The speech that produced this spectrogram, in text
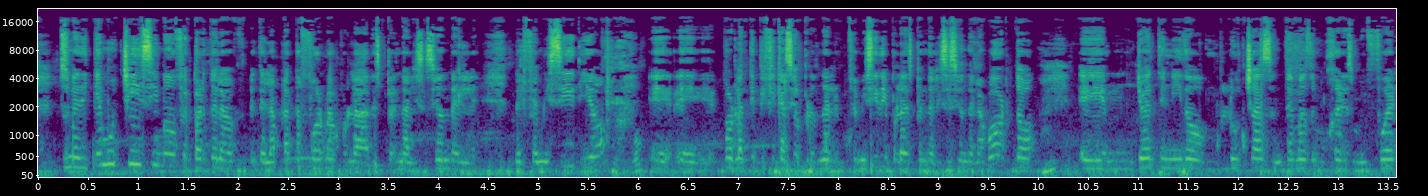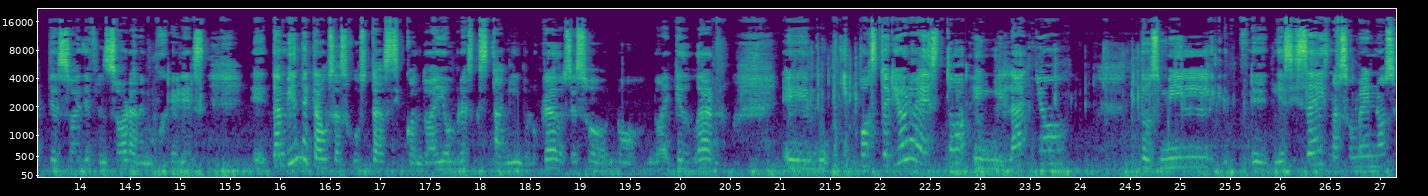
Entonces me dediqué muchísimo, fui parte de la, de la plataforma por la despenalización del, del femicidio, eh, eh, por la tipificación perdón, del femicidio y por la despenalización del aborto. Eh, yo he tenido luchas en temas de mujeres muy fuertes, soy defensora de mujeres, también de causas justas cuando hay hombres que están involucrados, eso no, no hay que dudarlo. Y posterior a esto, en el año 2016 más o menos,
